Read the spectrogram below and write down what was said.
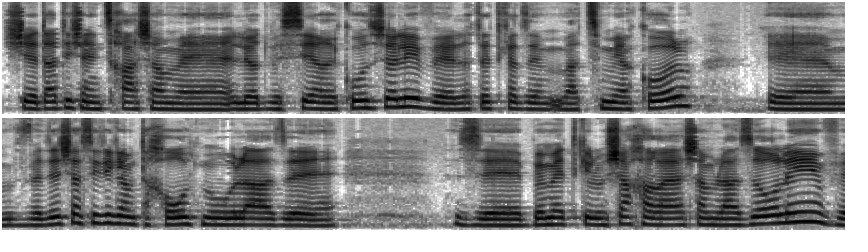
שידעתי שאני צריכה שם אה, להיות בשיא הריכוז שלי ולתת כזה מעצמי הכל. אה, וזה שעשיתי גם תחרות מעולה זה, זה באמת כאילו שחר היה שם לעזור לי ו,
